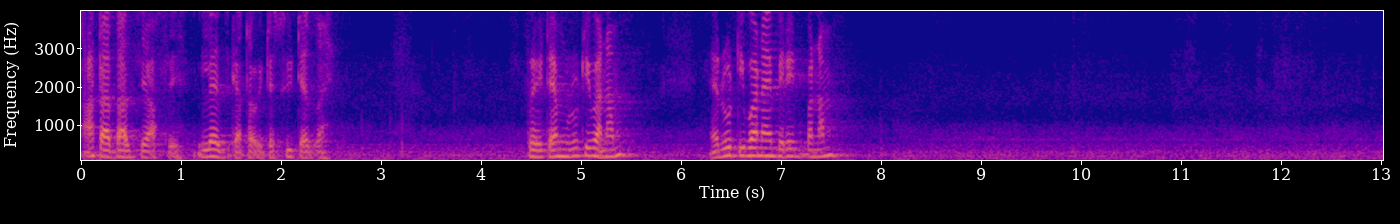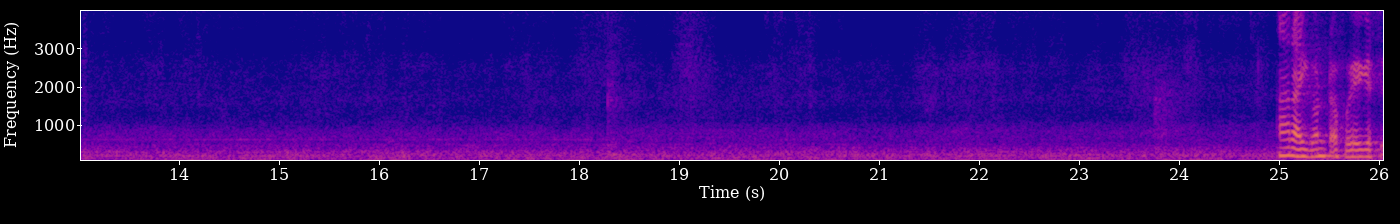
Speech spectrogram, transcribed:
আটাটা যে আছে। লেজ গাটা ওইটা সুইটা যায়। তো এটা আমি রুটি বানাম। রুটি বানাই ব্রেড বানাম। আড়াই ঘণ্টা হয়ে গেছে,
